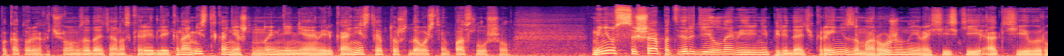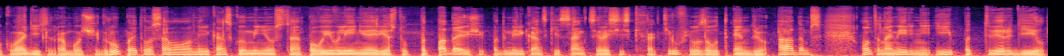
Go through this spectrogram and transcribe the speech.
по которой я хочу вам задать, она скорее для экономиста, конечно, но и мнение американиста я бы тоже с удовольствием послушал. Минюс США подтвердил намерение передать Украине замороженные российские активы. Руководитель рабочей группы этого самого американского Минюста по выявлению и аресту подпадающих под американские санкции российских активов, его зовут Эндрю Адамс, он это намерение и подтвердил.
